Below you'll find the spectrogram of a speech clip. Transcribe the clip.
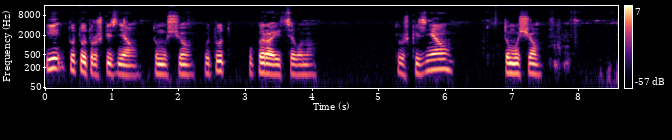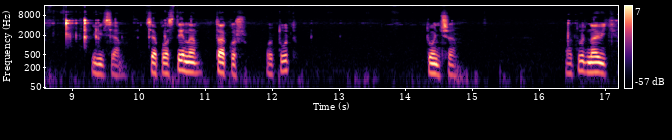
І тут трошки зняв, тому що отут упирається воно. Трошки зняв, тому що, дивіться, ця пластина також отут тоньше. А тут навіть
